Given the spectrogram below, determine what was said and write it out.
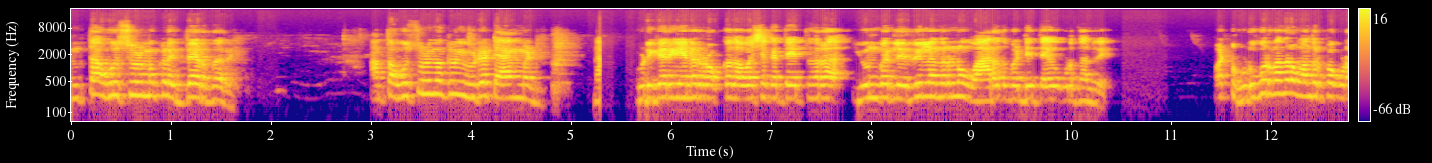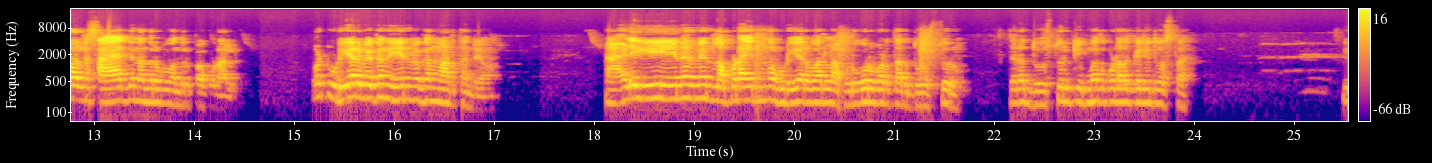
ಇಂಥ ಹುಸುಳಿ ಮಕ್ಕಳು ಇದ್ದೇ ಇರ್ತಾರೆ. ಅಂಥ ಹುಸುಳಿ ಮಕ್ಳಿಗೆ ವಿಡಿಯೋ ಟ್ಯಾಂಗ್ ಮಾಡಿರಿ. ಹುಡುಗಿಯರಿಗೆ ಏನಾರ ರೊಕ್ಕದ ಅವಶ್ಯಕತೆ ಐತಂದ್ರೆ ಇವನ್ ಬರ್ಲಿ ಇರ್ಲಿಲ್ಲ ಅಂದ್ರೂ ವಾರದ ಬಡ್ಡಿ ತೆಗೆದು ಕೊಡ್ತಾನ್ರಿ. ಒಟ್ಟು ಹುಡುಗರ್ಗೆ ಅಂದ್ರೆ ಒಂದು ರೂಪಾಯಿ ಕೊಡಲ್ಲ ಸಾಯಾದಿನ ಅಂದ್ರ ಒಂದ್ ರೂಪಾಯಿ ಕೊಡಲ್ಲ ಬಟ್ ಹುಡುಗಿಯರ್ ಬೇಕಂದ್ರೆ ಏನು ಬೇಕಂದ್ ಮಾಡ್ತಾನ್ರಿ ಅವ. ನಾಳೆಗೆ ಏನಾರ ನಿನ್ ಲಪಡ ಆಯ್ತಂದ್ರ ಹುಡುಗಿಯರ್ ಬರಲ್ಲ ಹುಡುಗರು ಬರ್ತಾರೆ, ದೋಸ್ತರು. ಜರ ದೋಸ್ತರು ಕಿಮ್ಮತ್ ಕೊಡೋದ್ ಕಲಿ ದೋಸ್ತ. ಈ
